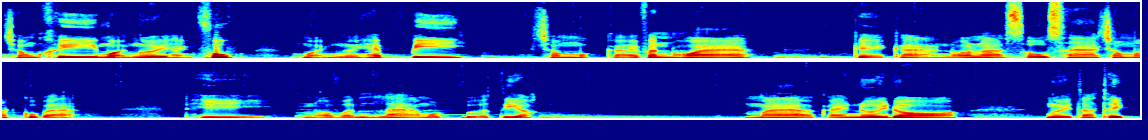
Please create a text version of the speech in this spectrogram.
Trong khi mọi người hạnh phúc mọi người happy trong một cái văn hóa kể cả nó là xấu xa trong mắt của bạn thì nó vẫn là một bữa tiệc mà ở cái nơi đó người ta thích.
